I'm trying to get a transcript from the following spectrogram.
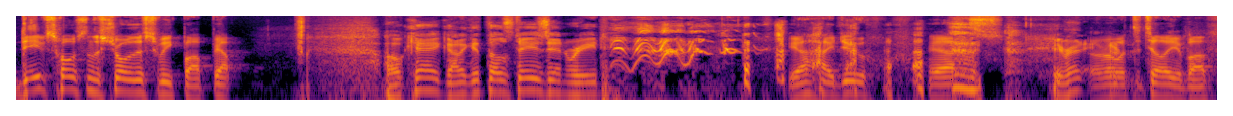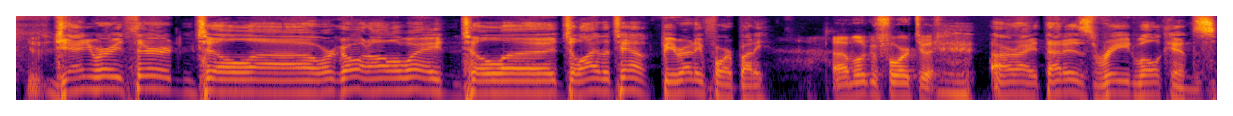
Dave's hosting the show this week bob. Yep Okay, got to get those days in, Reid. yeah, I do. Yeah. Ready? I don't know what to tell you, Bob. January 3rd until uh, we're going all the way until uh, July the 10th. Be ready for it, buddy. I'm looking forward to it. All right, that is Reid Wilkins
